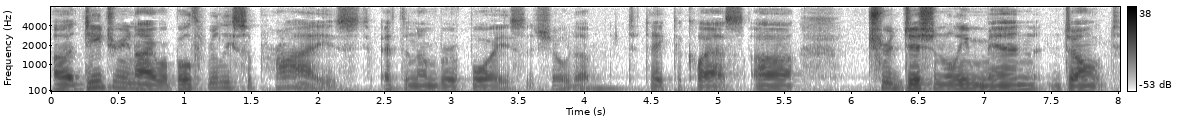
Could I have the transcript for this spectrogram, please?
uh, Deidre and I were both really surprised at the number of boys that showed up to take the class. Uh, traditionally, men don't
